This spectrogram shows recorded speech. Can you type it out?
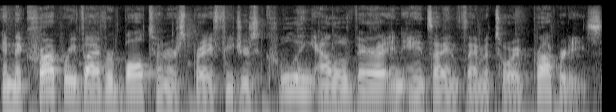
and the Crop Reviver Ball Toner Spray features cooling aloe vera and anti inflammatory properties.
